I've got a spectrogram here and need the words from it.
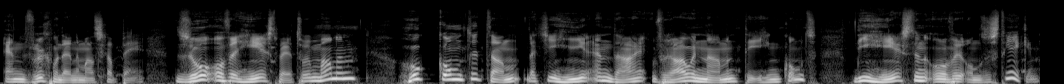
en vroegmoderne maatschappij zo overheerst werd door mannen, hoe komt het dan dat je hier en daar vrouwennamen tegenkomt die heersten over onze streken?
